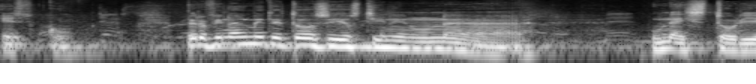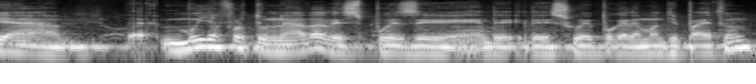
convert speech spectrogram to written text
es Q. Pero finalmente todos ellos tienen una, una historia eh, muy afortunada después de, de- de su época de Monty Python,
